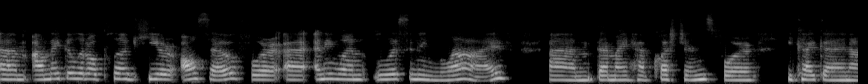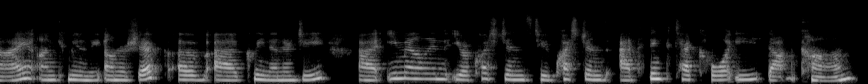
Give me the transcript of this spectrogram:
Um, I'll make a little plug here also for uh, anyone listening live um, that might have questions for Ikaika and I on community ownership of uh, clean energy. Uh, email in your questions to questions at thinktechhawaii.com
